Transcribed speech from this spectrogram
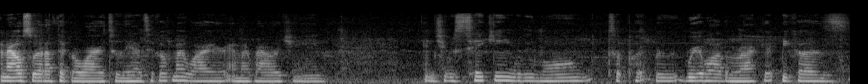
And I also had a thicker wire too. They had to take off my wire and my power chain. And she was taking really long to put re reapply the bracket because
